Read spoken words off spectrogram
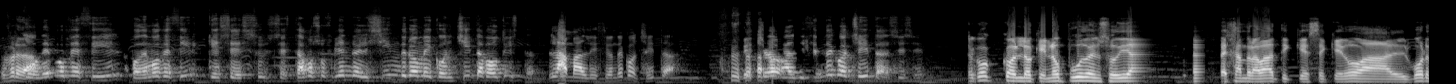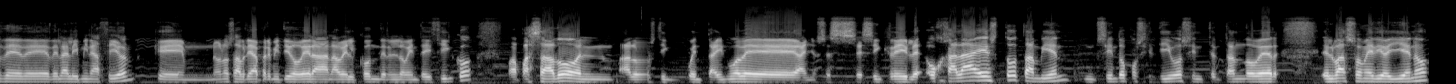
Es verdad. Podemos decir, podemos decir que se, se estamos sufriendo el síndrome Conchita Bautista. La maldición de Conchita. La maldición de Conchita, sí, sí. Algo con lo que no pudo en su día Alejandro Abati, que se quedó al borde de, la eliminación, que no nos habría permitido ver a Anabel Conde en el 95, ha pasado en- a los 59 años. Es, es increíble. Ojalá esto también, siendo positivos, intentando ver el vaso medio lleno,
